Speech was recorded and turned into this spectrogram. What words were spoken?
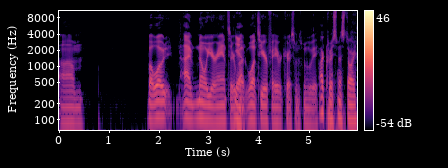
Um, but what I know your answer, Yeah. but what's your favorite Christmas movie? A Christmas story.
